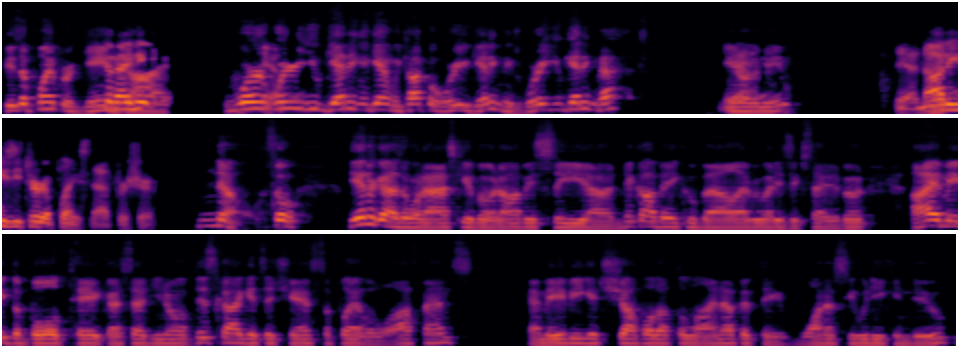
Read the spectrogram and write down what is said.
If he's a point per game Good guy, idea. Where Yeah. where are you getting again? We talk about where are you getting things. Where are you getting that? You know what I mean? Yeah. Not easy to replace that for sure. No. So the other guys I want to ask you about, obviously, uh, Nick Aube-Kubel, everybody's excited about. I made the bold take. I said, you know, if this guy gets a chance to play a little offense and maybe gets shuffled up the lineup if they want to see what he can do,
